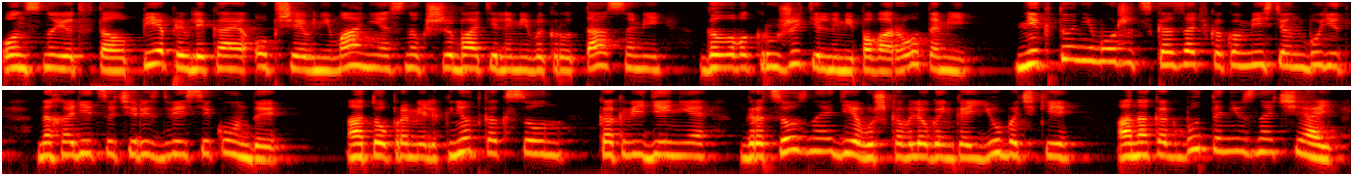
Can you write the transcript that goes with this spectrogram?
Он снует в толпе, привлекая общее внимание сногсшибательными выкрутасами, головокружительными поворотами. Никто не может сказать, в каком месте он будет находиться через две секунды. А то промелькнет, как сон – как видение, грациозная девушка в легонькой юбочке. Она как будто невзначай,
